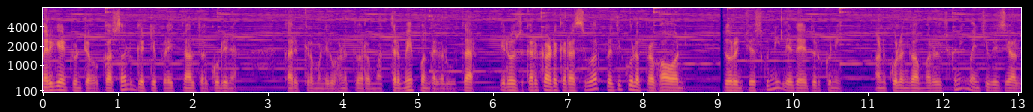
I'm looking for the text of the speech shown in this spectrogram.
మెరుగైనటువంటి అవకాశాలు గట్టి ప్రయత్నాలతో కూడిన కార్యక్రమ నిర్వహణ ద్వారా మాత్రమే పొందగలుగుతారు. ఈరోజు కర్కాటక రాశి వారు ప్రతికూల ప్రభావాన్ని దూరం చేసుకుని లేదా ఎదుర్కొని అనుకూలంగా మరల్చుకుని మంచి విజయాలు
